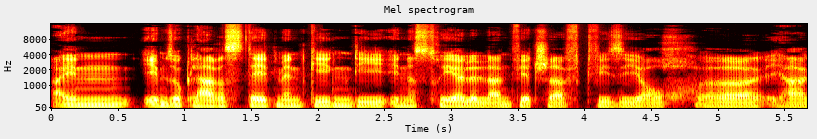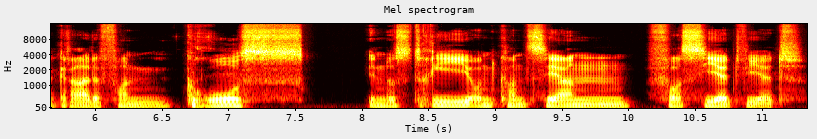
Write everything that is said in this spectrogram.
ein ebenso klares Statement gegen die industrielle Landwirtschaft, wie sie auch äh, ja gerade von Großindustrie und Konzernen forciert wird.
